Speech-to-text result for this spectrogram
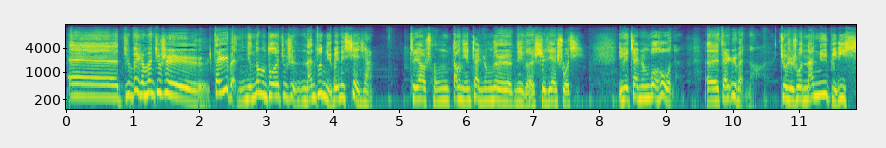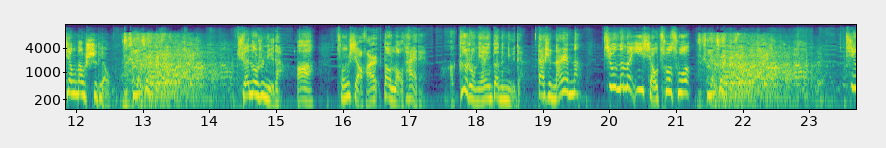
呃，就为什么就是在日本有那么多就是男尊女卑的现象？这要从当年战争的那个时间说起，因为战争过后呢，呃，在日本呢，就是说男女比例相当失调，全都是女的啊，从小孩到老太太啊，各种年龄段的女的，但是男人呢，就那么一小撮撮，精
